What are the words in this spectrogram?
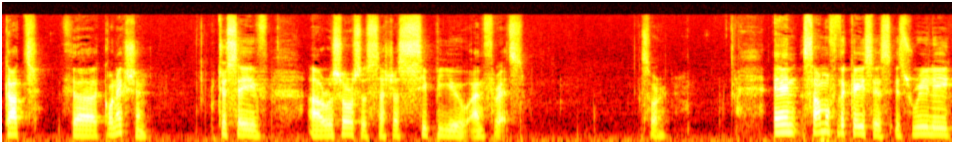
cut the connection to save uh, resources such as CPU and threads. Sorry. In some of the cases, it's really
